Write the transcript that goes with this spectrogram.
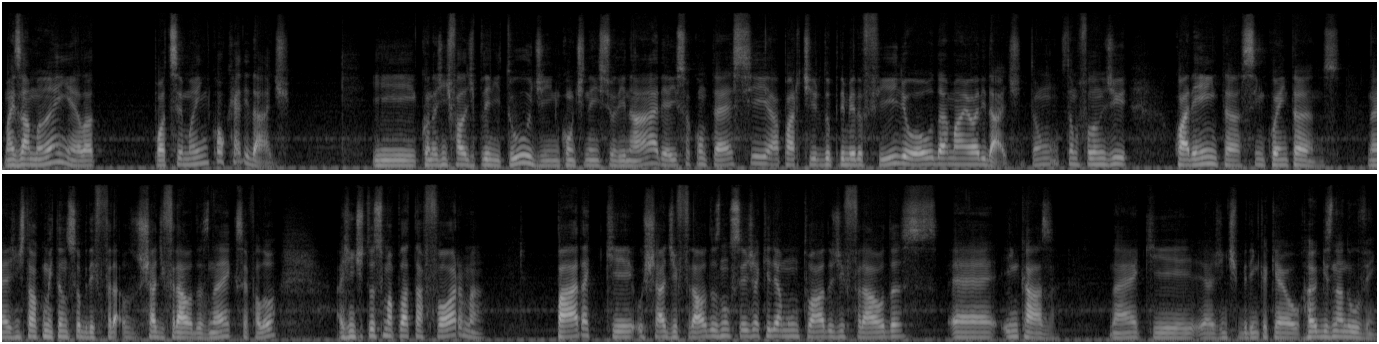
Mas a mãe, ela pode ser mãe em qualquer idade. E quando a gente fala de plenitude, incontinência urinária, isso acontece a partir do primeiro filho ou da maioridade. Então, estamos falando de 40, 50 anos. Né? A gente estava comentando sobre o chá de fraldas, né, que você falou. A gente trouxe uma plataforma para que o chá de fraldas não seja aquele amontoado de fraldas é, em casa, né, que a gente brinca que é o hugs na nuvem.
